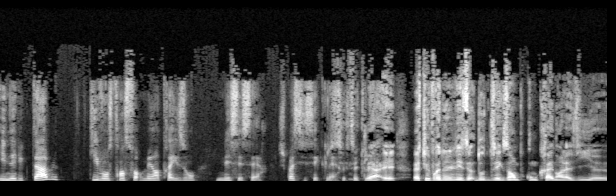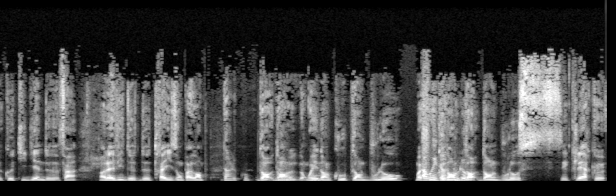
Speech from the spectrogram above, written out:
inéluctable qui vont se transformer en trahison nécessaire. Je ne sais pas si c'est clair. C'est clair. Et est-ce que tu pourrais donner d'autres exemples concrets dans la vie euh, quotidienne, de, enfin, dans la vie de, trahison, par exemple? Dans le couple. Dans, dans, oui, dans le couple, dans le boulot. Moi, je ah trouve que dans, le boulot, c'est clair que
